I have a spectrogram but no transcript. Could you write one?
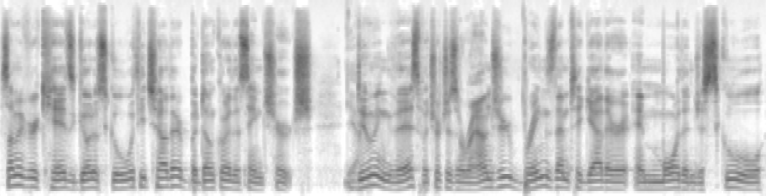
Some of your kids go to school with each other, but don't go to the same church. Doing this with churches around you brings them together in more than just school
